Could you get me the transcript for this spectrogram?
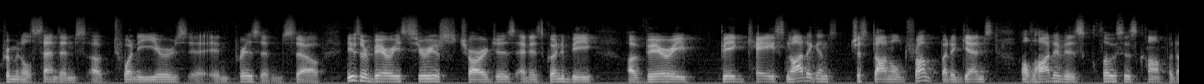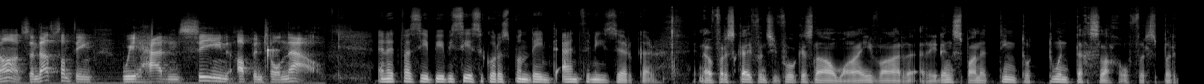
criminal sentence of 20 years in prison. So these are very serious charges, and it's going to be a very big case, not against just Donald Trump, but against a lot of his closest confidants. And that's something we hadn't seen up until now. En dit was die BBC se korrespondent Anthony Zurker. Nou verskuif ons die fokus na Hawaii waar reddingsspanne 10 tot 20 slagoffers per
